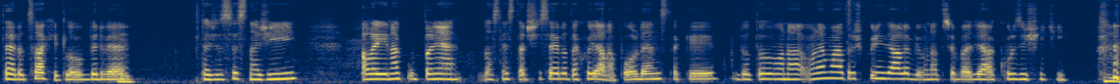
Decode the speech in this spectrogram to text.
To je docela chytlo obě dvě. Hmm. Takže se snaží ale jinak úplně vlastně starší se ta chodila na pole dance taky, do toho ona, ona má trošku jiný záliby, ona třeba dělá kurzy šití. Hmm.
